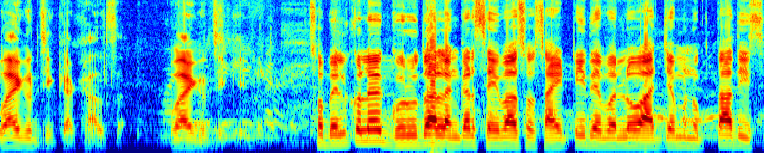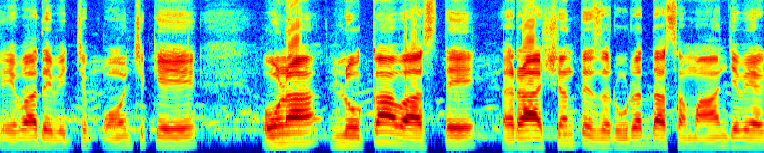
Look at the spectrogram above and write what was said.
ਵਾਹਿਗੁਰੂ ਜੀ ਕਾ ਖਾਲਸਾ। ਵਾਹਿਗੁਰੂ ਜੀ ਕੀ ਫਤਿਹ। ਸੋ ਬਿਲਕੁਲ ਗੁਰੂ ਦਾ ਲੰਗਰ ਸੇਵਾ ਸੁਸਾਇਟੀ ਦੇ ਵੱਲੋਂ ਅੱਜ ਮਨੁੱਖਤਾ ਦੀ ਸੇਵਾ ਦੇ ਵਿੱਚ ਪਹੁੰਚ ਕੇ ਉਹਨਾਂ ਲੋਕਾਂ ਵਾਸਤੇ ਰਾਸ਼ਨ ਤੇ ਜ਼ਰੂਰਤ ਦਾ ਸਮਾਨ ਜਿਵੇਂ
